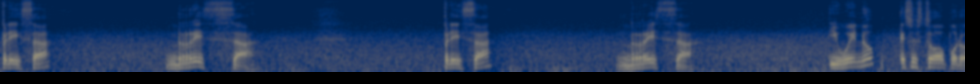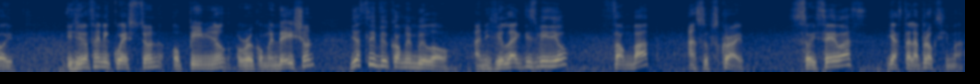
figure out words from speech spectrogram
Presa, reza. Presa, reza. Y bueno, eso es todo por hoy. If you have any question, opinion or recommendation, just leave a comment below. And if you like this video, thumb up and subscribe. Soy Sebas y hasta la próxima.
